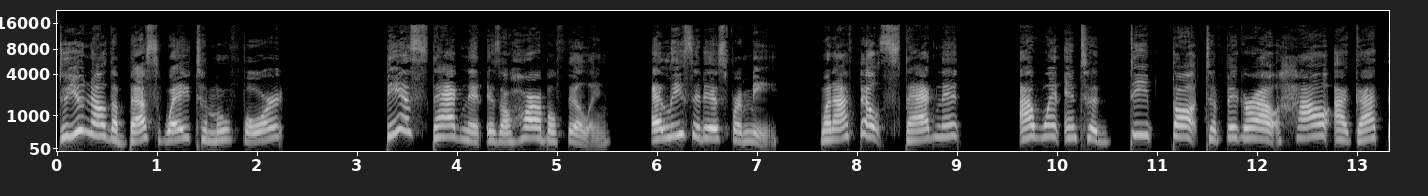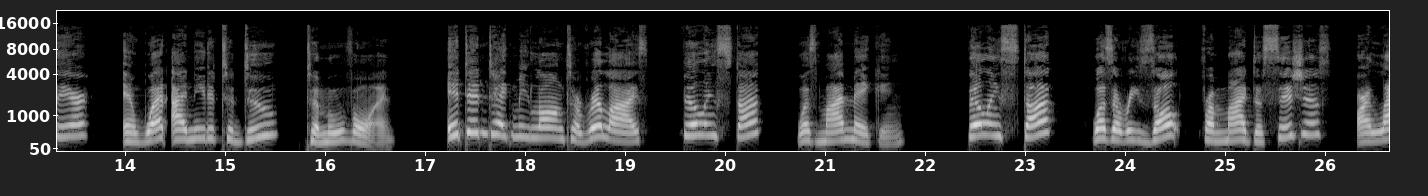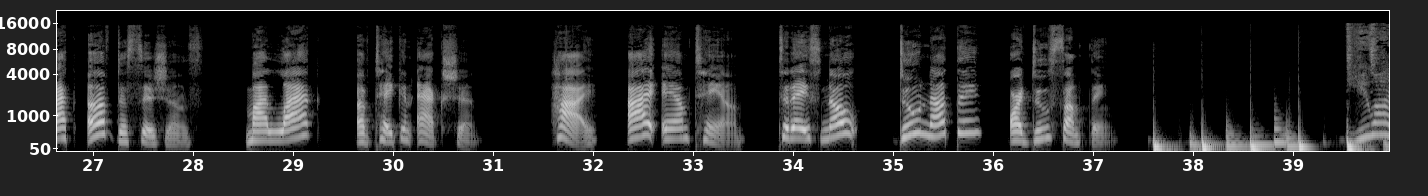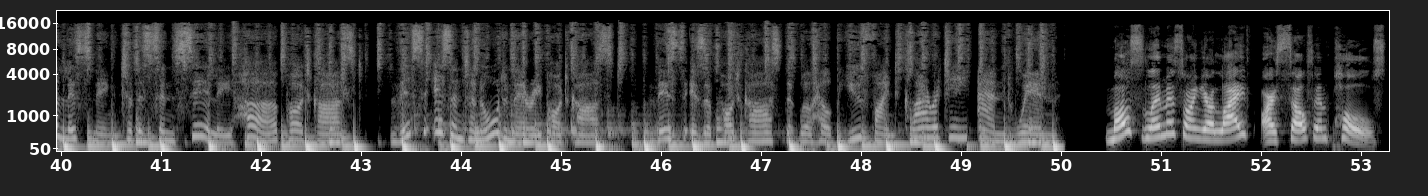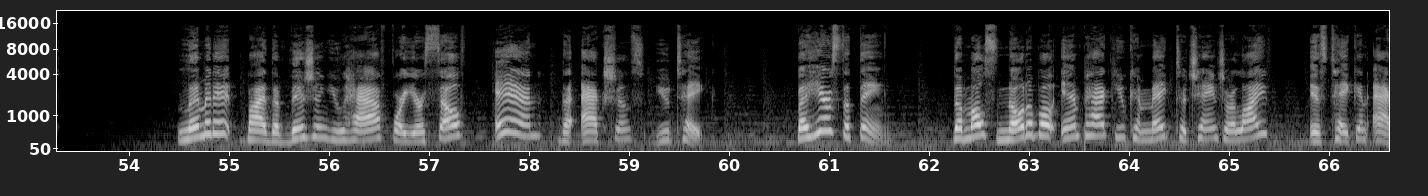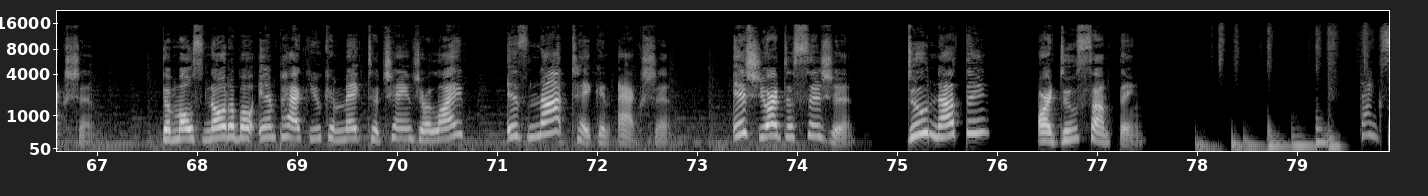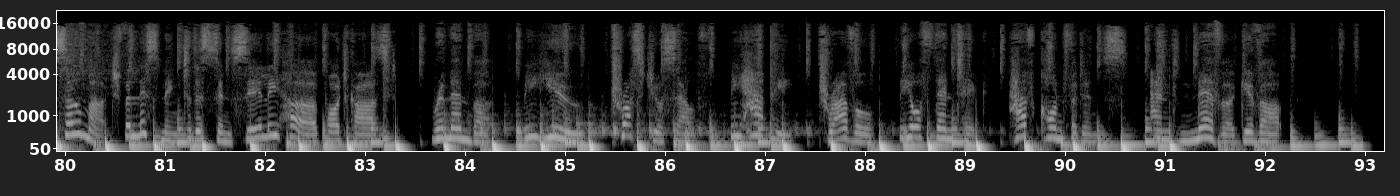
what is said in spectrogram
Do you know the best way to move forward? Being stagnant is a horrible feeling. At least it is for me. When I felt stagnant, I went into deep thought to figure out how I got there and what I needed to do to move on. It didn't take me long to realize feeling stuck was my making. Feeling stuck was a result from my decisions or lack of decisions, my lack of taking action. Hi, I am Tam. Today's note do nothing or do something. You are listening to the Sincerely Her podcast. This isn't an ordinary podcast. This is a podcast that will help you find clarity and win. Most limits on your life are self imposed, limited by the vision you have for yourself and the actions you take. But here's the thing the most notable impact you can make to change your life is taking action. The most notable impact you can make to change your life is not taking action. It's your decision. Do nothing or do something. Thanks so much for listening to the Sincerely Her podcast. Remember, be you, trust yourself, happy, travel, be authentic, have confidence, and never give up.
